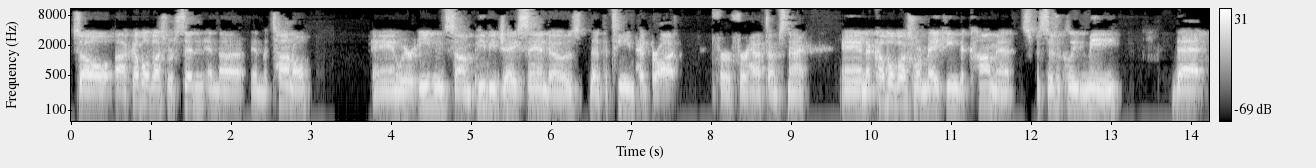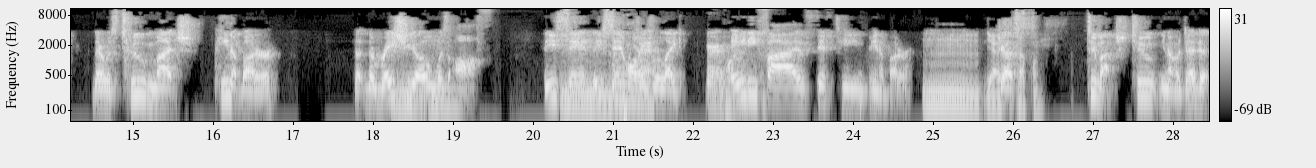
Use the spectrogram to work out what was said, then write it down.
So uh, a couple of us were sitting in the in the tunnel, and we were eating some PBJ Sandos that the team had brought for for halftime snack. And a couple of us were making the comment, specifically me, that there was too much peanut butter. The the ratio Mm. was off. These Mm. these sandwiches Important. were like Very 85 15 peanut butter Mm, yeah, Just- a tough one. too much. Too, you know, you to-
